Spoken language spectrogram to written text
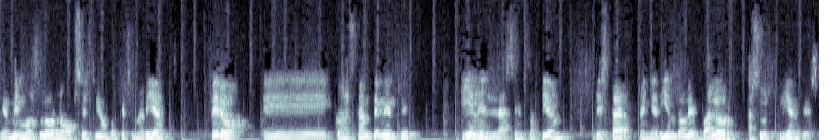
llamémoslo no obsesión porque sonaría, pero eh, constantemente tienen la sensación de estar añadiéndole valor a sus clientes.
